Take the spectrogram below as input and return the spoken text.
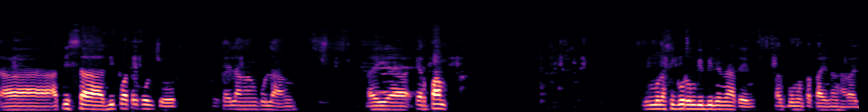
Ah, at least sa deep water culture, ang kailangan ko lang ay ah, air pump. Yun muna siguro ang bibili natin pag pumunta tayo ng Haraj.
